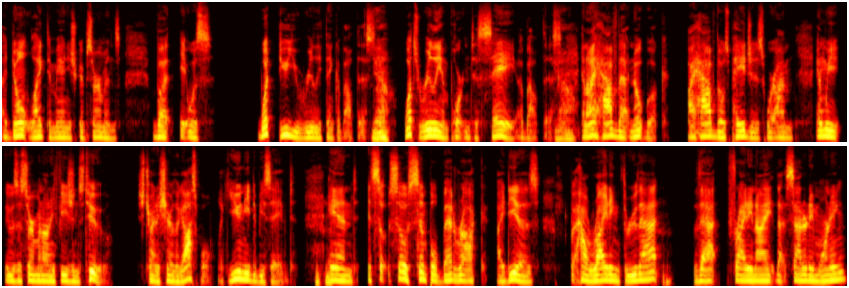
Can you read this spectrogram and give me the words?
I don't like to manuscript sermons, but it was what do you really think about this? Like, Yeah. what's really important to say about this? Yeah. And I have that notebook. I have those pages where I'm and we it was a sermon on Ephesians 2. Just trying to share the gospel. Like you need to be saved. Mhm. And it's so so simple bedrock ideas, but how writing through that that Friday night, that Saturday morning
